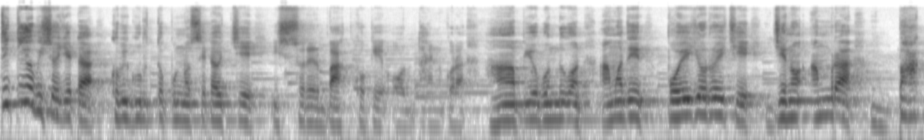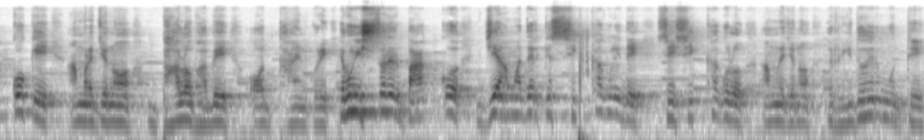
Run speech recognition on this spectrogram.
তৃতীয় বিষয় যেটা খুবই গুরুত্বপূর্ণ, সেটা হচ্ছে ঈশ্বরের বাক্যকে অধ্যয়ন করা। হ্যাঁ প্রিয় বন্ধুগণ, আমাদের প্রয়োজন রয়েছে যেন আমরা বাক্যকে আমরা যেন ভালোভাবে অধ্যয়ন করি এবং ঈশ্বরের বাক্য যে আমাদেরকে শিক্ষাগুলি দেয়, সেই শিক্ষাগুলো আমরা যেন হৃদয়ের মধ্যে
